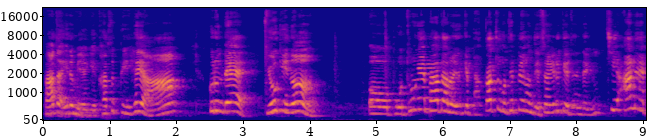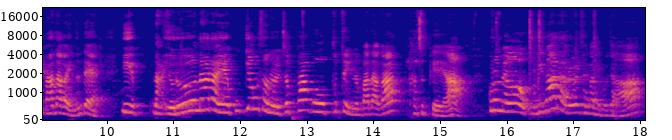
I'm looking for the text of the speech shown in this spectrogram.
바다 이름이 여기 카스피 해야. 그런데 여기는 어, 보통의 바다는 이렇게 바깥쪽으로 태평양 대상 이렇게 되는데 육지 안에 바다가 있는데 이 나- 여러 나라의 국경선을 접하고 붙어 있는 바다가 카스피해야. 그러면 우리나라를 생각해 보자.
